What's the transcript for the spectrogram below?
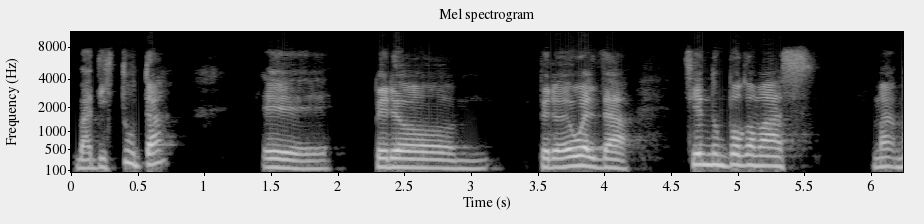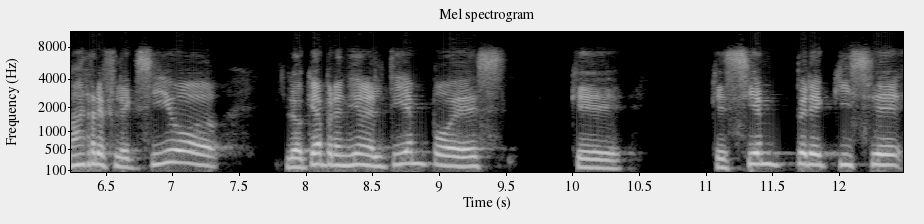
Batistuta, eh, pero, pero de vuelta, siendo un poco más, más, reflexivo, lo que he aprendido en el tiempo es que, siempre quise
